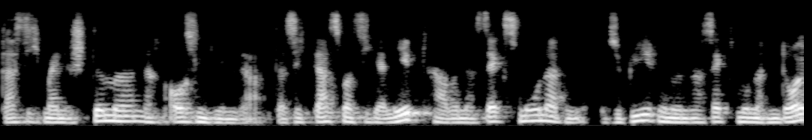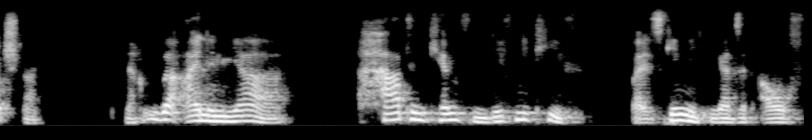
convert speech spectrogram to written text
dass ich meine Stimme nach außen geben darf, dass ich das, was ich erlebt habe nach sechs Monaten in Sibirien und nach sechs Monaten in Deutschland, nach über einem Jahr harten Kämpfen, definitiv, weil es ging nicht die ganze Zeit auf,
